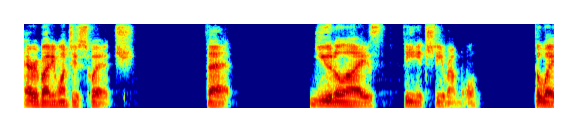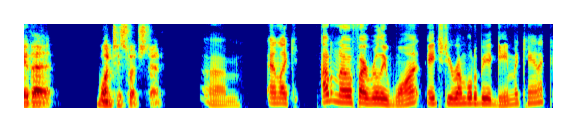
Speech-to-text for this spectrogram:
Everybody Want to Switch that utilized the HD Rumble the way that One Two Switch did. Um, and like I don't know if I really want HD Rumble to be a game mechanic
